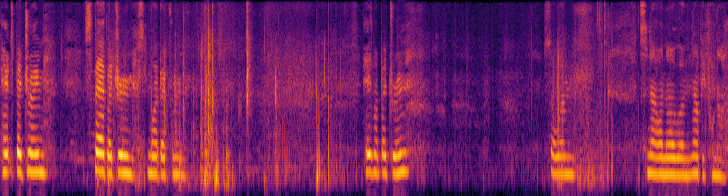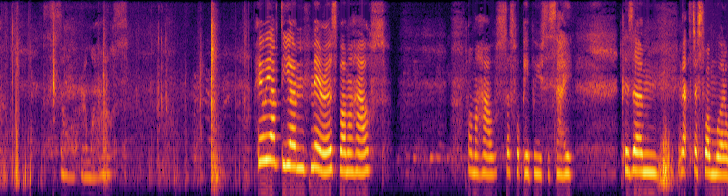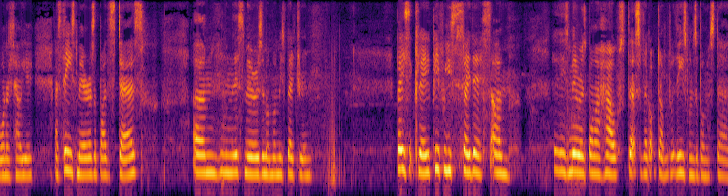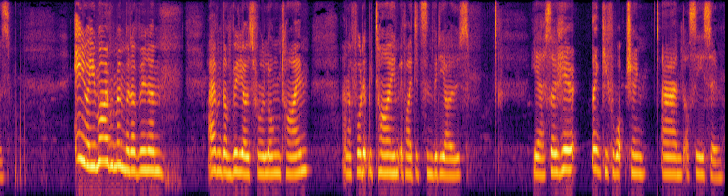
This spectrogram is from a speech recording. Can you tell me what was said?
Parents' bedroom. Spare bedroom. It's my bedroom. Here's my bedroom. So, um, so now I know, um, now people know this is all around my house. Here we have the um, mirrors by my house. By my house, that's what people used to say. Because um, that's just one word I want to tell you. As these mirrors are by the stairs. Um, and this mirror is in my mummy's bedroom. Basically, people used to say this. Um, these mirrors by my house, that's if they got dumped, but these ones are by my stairs. Anyway, you might have remembered I've been um, I haven't done videos for a long time, and I thought it'd be time if I did some videos. Yeah, so here, thank you for watching, and I'll see you soon.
